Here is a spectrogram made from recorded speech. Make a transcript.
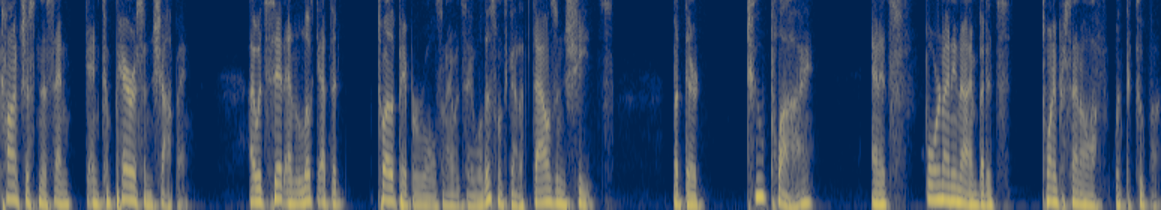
consciousness and and comparison shopping. I would sit and look at the toilet paper rolls and I would say, well, this one's got a thousand sheets, but they're two ply and it's four ninety nine, but it's 20% off with the coupon.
